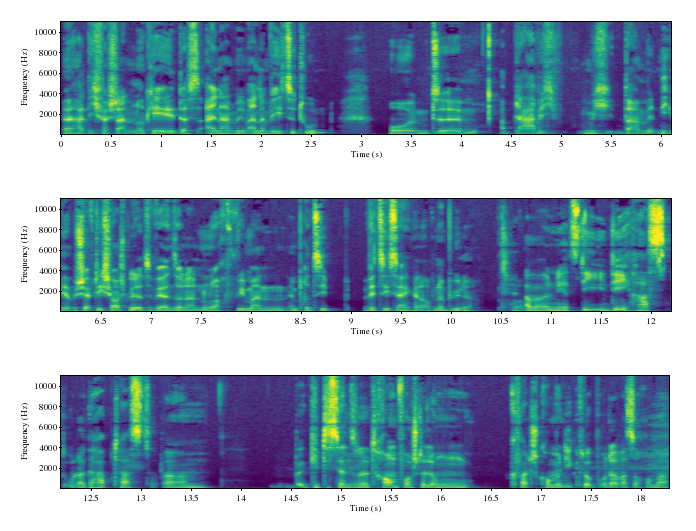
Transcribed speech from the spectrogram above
äh, hatte ich verstanden, okay, das eine hat mit dem anderen wenig zu tun. Und ähm, ab da habe ich mich damit nicht mehr beschäftigt, Schauspieler zu werden, sondern nur noch, wie man im Prinzip witzig sein kann auf einer Bühne. So. Aber wenn du jetzt die Idee hast oder gehabt hast, ähm, gibt es denn so eine Traumvorstellung, Quatsch Comedy Club oder was auch immer?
